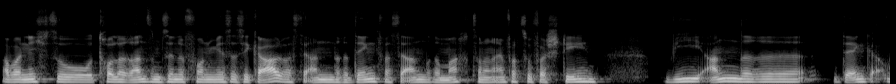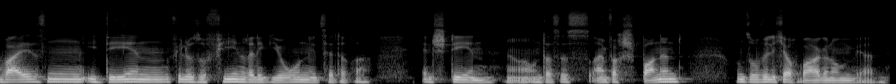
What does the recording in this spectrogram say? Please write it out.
aber nicht so Toleranz im Sinne von mir ist es egal, was der andere denkt, was der andere macht, sondern einfach zu verstehen, wie andere Denkweisen, Ideen, Philosophien, Religionen etc. entstehen. Ja, und das ist einfach spannend und so will ich auch wahrgenommen werden.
